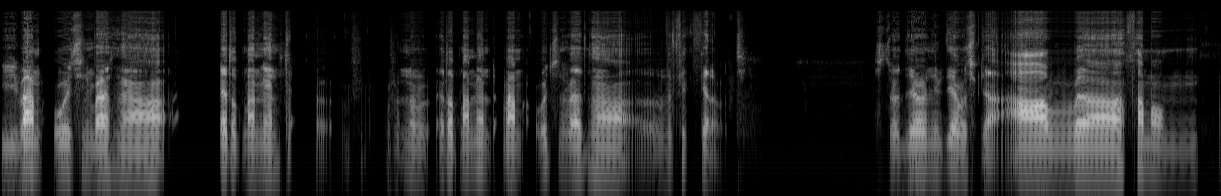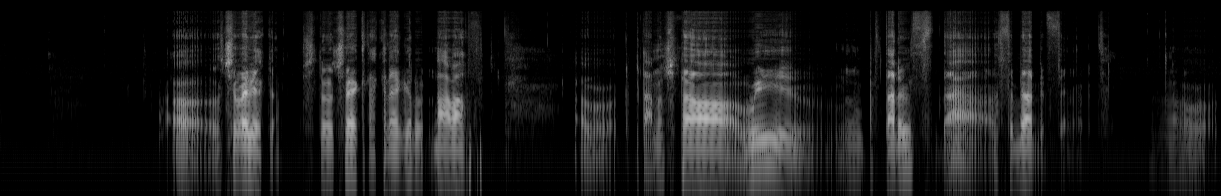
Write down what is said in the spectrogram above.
И вам очень важно этот момент, ну, этот момент вам очень важно зафиксировать что дело не в девушке, а в э, самом э, человеке, что человек так реагирует на вас. Вот, потому что вы, ну, повторюсь, да, себя обесцениваете. Вот.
